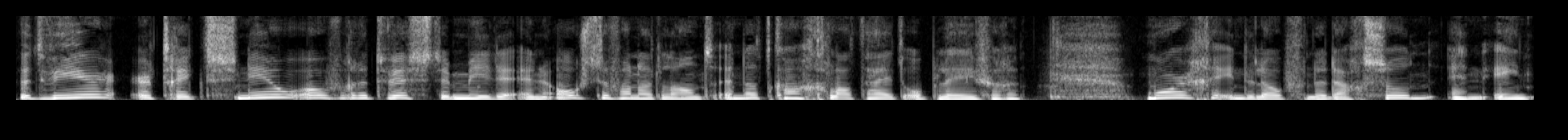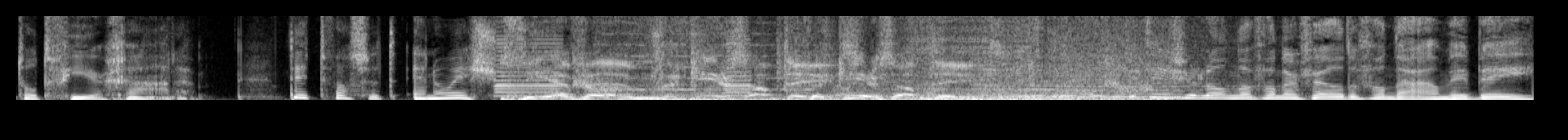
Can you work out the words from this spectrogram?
Het weer, er trekt sneeuw over het westen, midden en oosten van het land... en dat kan gladheid opleveren. Morgen in de loop van de dag zon en 1 tot 4 graden. Dit was het NOS. ZFM, verkeersupdate. verkeersupdate. Dit is Jolanda van der Velde van de ANWB.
